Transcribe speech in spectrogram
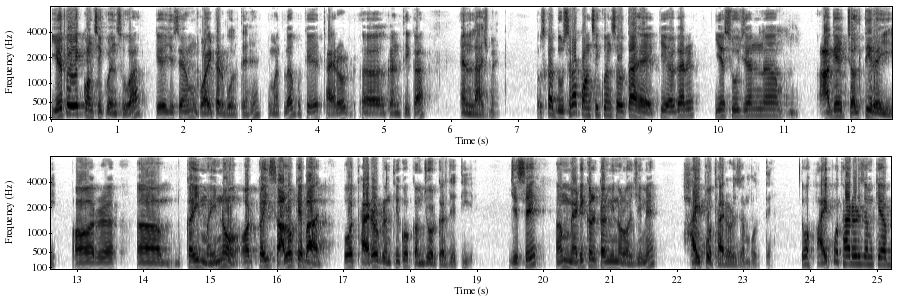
ये तो एक कॉन्सिक्वेंस हुआ कि जिसे हम ग्वाइटर बोलते हैं मतलब कि थायराइड ग्रंथि का एनलार्जमेंट उसका दूसरा कॉन्सिक्वेंस होता है कि अगर ये सूजन आगे चलती रही और आ, कई महीनों और कई सालों के बाद वो थायराइड ग्रंथि को कमज़ोर कर देती है जिसे हम मेडिकल टर्मिनोलॉजी में हाइपोथायरॉयडिज्म बोलते हैं। तो हाइपोथायरॉयडिज्म के अब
